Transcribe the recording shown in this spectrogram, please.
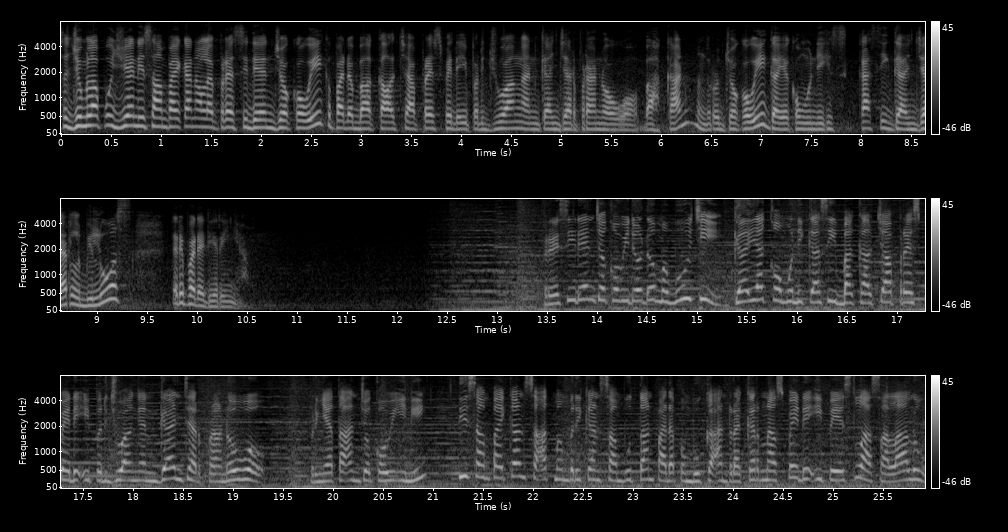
Sejumlah pujian disampaikan oleh Presiden Jokowi kepada bakal capres PDI Perjuangan Ganjar Pranowo. Bahkan menurut Jokowi gaya komunikasi Ganjar lebih luas daripada dirinya. Presiden Joko Widodo memuji gaya komunikasi bakal capres PDI Perjuangan Ganjar Pranowo. Pernyataan Jokowi ini disampaikan saat memberikan sambutan pada pembukaan Rakernas PDIP Selasa lalu.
